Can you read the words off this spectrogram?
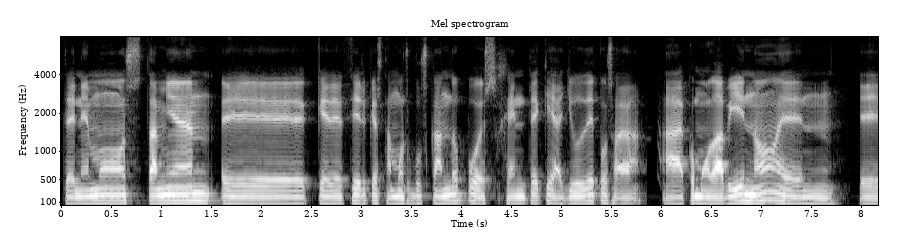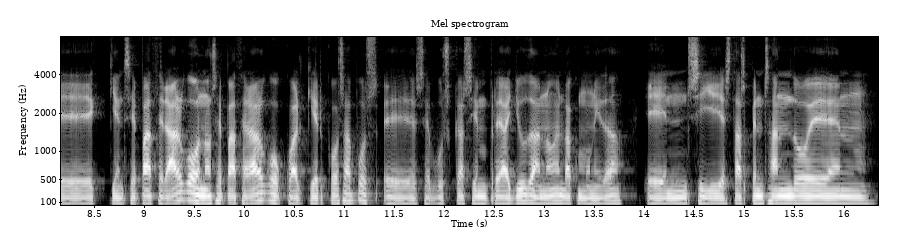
tenemos también eh, que decir que estamos buscando pues gente que ayude pues a, a como David, ¿no? En, eh, quien sepa hacer algo o no sepa hacer algo, cualquier cosa, pues eh, se busca siempre ayuda ¿no? en la comunidad. En, si estás pensando en,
